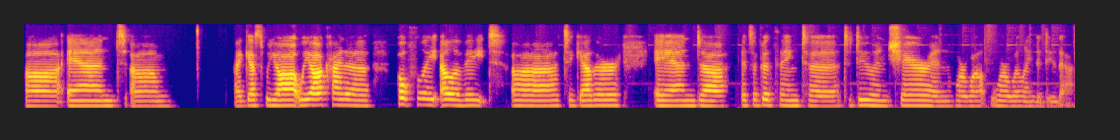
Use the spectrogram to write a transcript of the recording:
and um, I guess we all we all kind of hopefully elevate together and uh, it's a good thing to to do and share and we're well we're willing to do that.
